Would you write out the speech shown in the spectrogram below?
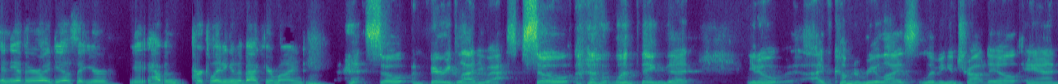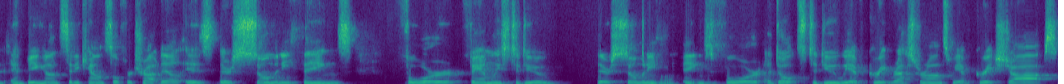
any other ideas that you're you having percolating in the back of your mind? so I'm very glad you asked. So one thing that you know I've come to realize living in Troutdale and and being on city council for Troutdale is there's so many things for families to do. There's so many mm-hmm. things for adults to do. We have great restaurants, we have great shops.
